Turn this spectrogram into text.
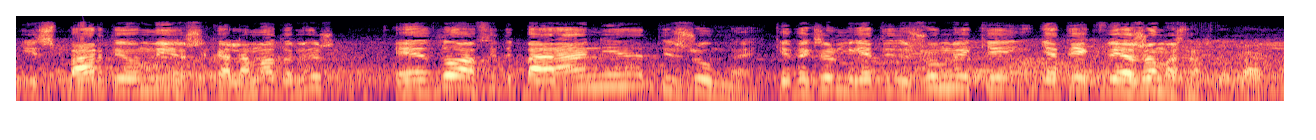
Η Σπάρτη ομοίως, η Καλαμάτα ομοίως. Εδώ αυτή την παράνοια τη ζούμε. Και δεν ξέρουμε γιατί τη ζούμε και γιατί εκβιαζόμαστε αυτό το πράγμα.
